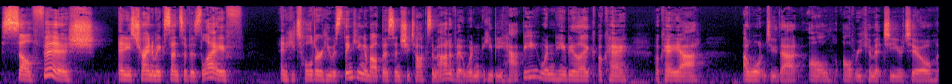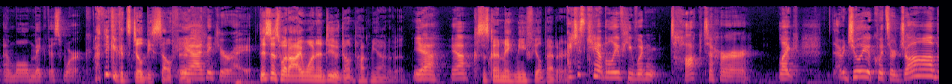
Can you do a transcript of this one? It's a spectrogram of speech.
selfish and he's trying to make sense of his life, and he told her he was thinking about this and she talks him out of it, wouldn't he be happy? Wouldn't he be like, okay, okay, yeah, I won't do that. I'll I'll recommit to you two and we'll make this work. I think it could still be selfish. Yeah, I think you're right. This is what I want to do. Don't talk me out of it. Yeah, yeah. Because it's going to make me feel better. I just can't believe he wouldn't talk to her. Like I mean, Julia quits her job,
